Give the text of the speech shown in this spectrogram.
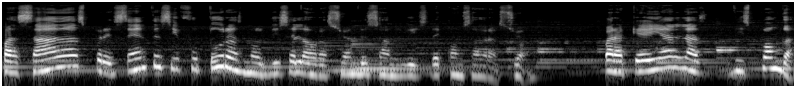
pasadas, presentes y futuras, nos dice la oración de San Luis de consagración, para que ella las disponga.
